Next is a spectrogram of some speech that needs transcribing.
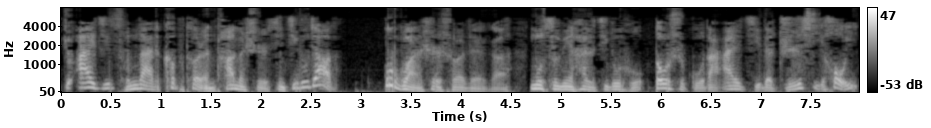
就埃及存在的科普特人，他们是信基督教的。不管是说这个穆斯林还是基督徒，都是古代埃及的直系后裔。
